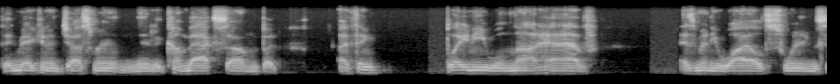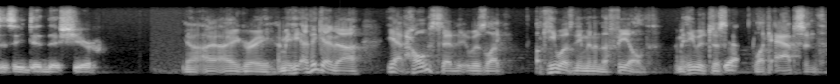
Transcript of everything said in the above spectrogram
they'd make an adjustment, and then it'd come back some. But I think Blaney will not have as many wild swings as he did this year. Yeah, I, I agree. I mean, he, I think at uh, yeah at Homestead it was like, like he wasn't even in the field. I mean, he was just yeah. like absent.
